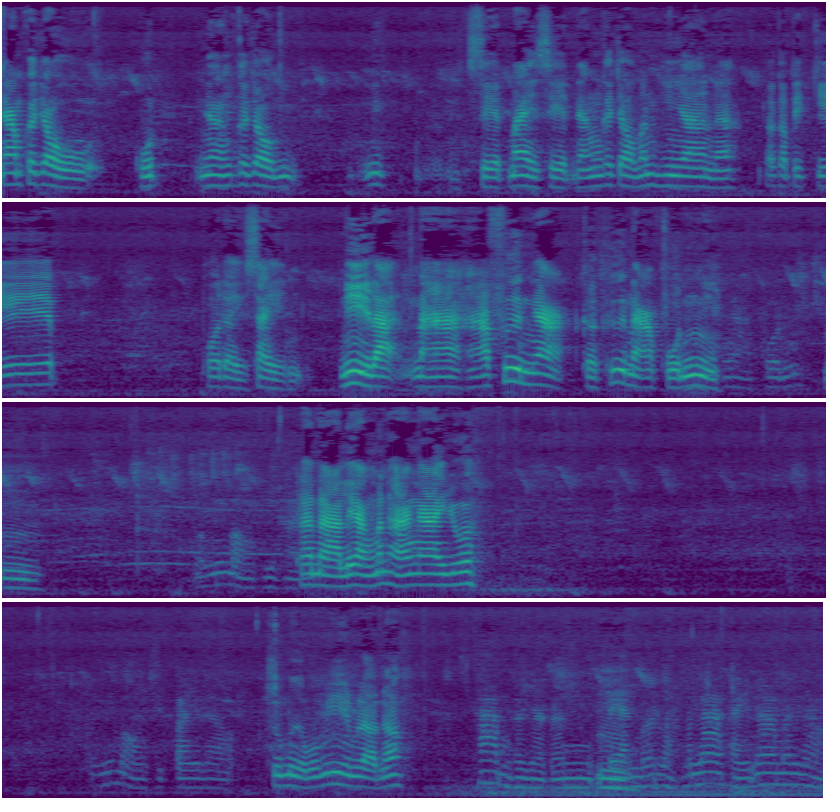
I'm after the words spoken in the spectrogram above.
ยามเขาเจ้าขุดหยังเขาเจ้ามีเศษไม้เศษหยังเขาเจ้ามันเฮียนะแล้วก็ไปเก็บ พอได้ใส่นี่ละนาหาฟื้นยากก็คือนาฝนนี่ หน้าฝนอืมมันมีหม่องที่หาถ้านาแรงมันหาง่ายอยู่มันมีหม่องสิไปแล้ว ซูมือบ่มีแล้วเนาะท่านก็อยากกันอืมแปลนเบิดล่ะมันหน้าไถหน้ามันแล้ว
